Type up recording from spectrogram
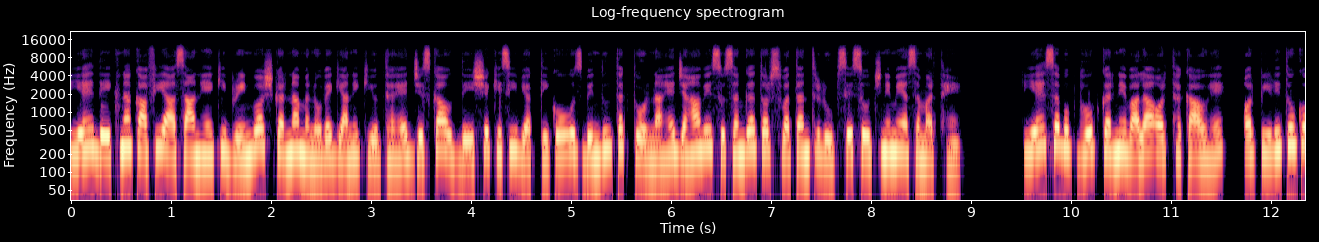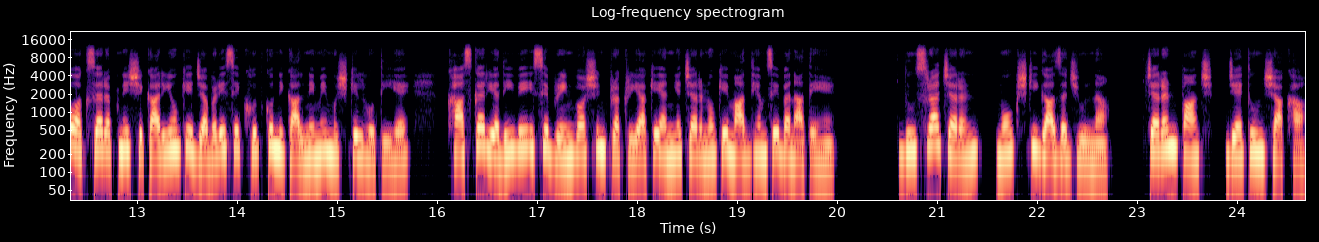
यह देखना काफ़ी आसान है कि ब्रेन वॉश करना मनोवैज्ञानिक युद्ध है, जिसका उद्देश्य किसी व्यक्ति को उस बिंदु तक तोड़ना है जहाँ वे सुसंगत और स्वतंत्र रूप से सोचने में असमर्थ हैं। यह सब उपभोग करने वाला और थकाव है, और पीड़ितों को अक्सर अपने शिकारियों के जबड़े से खुद को निकालने में मुश्किल होती है, खासकर यदि वे इसे ब्रेन वॉशिंग प्रक्रिया के अन्य चरणों के माध्यम से बनाते हैं। दूसरा चरण, मोक्ष की गाजा झूलना। चरण पाँच, जैतून शाखा।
